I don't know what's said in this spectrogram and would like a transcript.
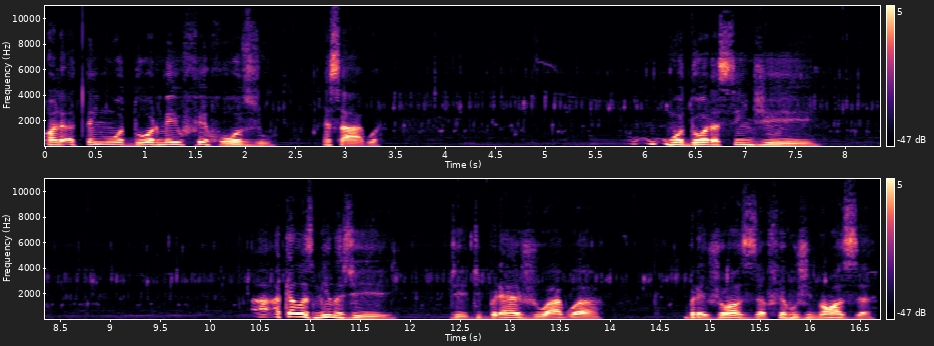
Olha, tem um odor meio ferroso essa água. Um odor assim de... Aquelas minas de, de, de brejo, água brejosa, ferruginosa,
